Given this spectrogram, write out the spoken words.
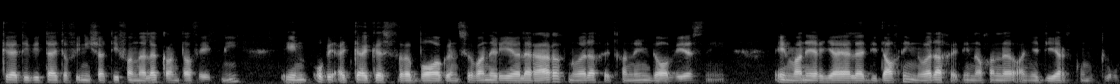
kreatiwiteit of inisiatief van hulle kant af het nie en op die uitkyk is vir 'n bargain. So wanneer jy hulle regtig nodig het, gaan hulle nie daar wees nie. En wanneer jy hulle die dag nie nodig het nie, dan gaan hulle aan jou deur kom klop.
